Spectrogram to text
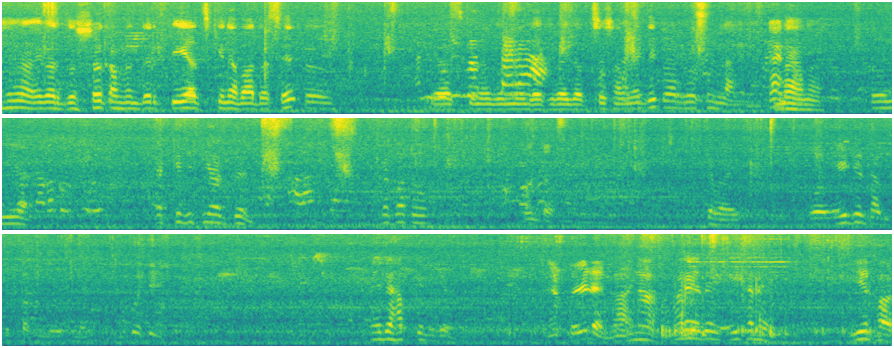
হ্যাঁ এবার দর্শক আমাদের পেঁয়াজ কেনা বাদ আছে তো পেঁয়াজ কেনার জন্য জাকি ভাই যাচ্ছে সামনের দিক। আর রসুন লাগে না না? তো ইয়ে এক কেজি পেঁয়াজ দেন। কত? পঞ্চাশ ভাই ও এইটার দাম তখন বলছিলেন। এই যে হাফ কেজি দেন। না আরে এইখানে ইয়ের খাওয়া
